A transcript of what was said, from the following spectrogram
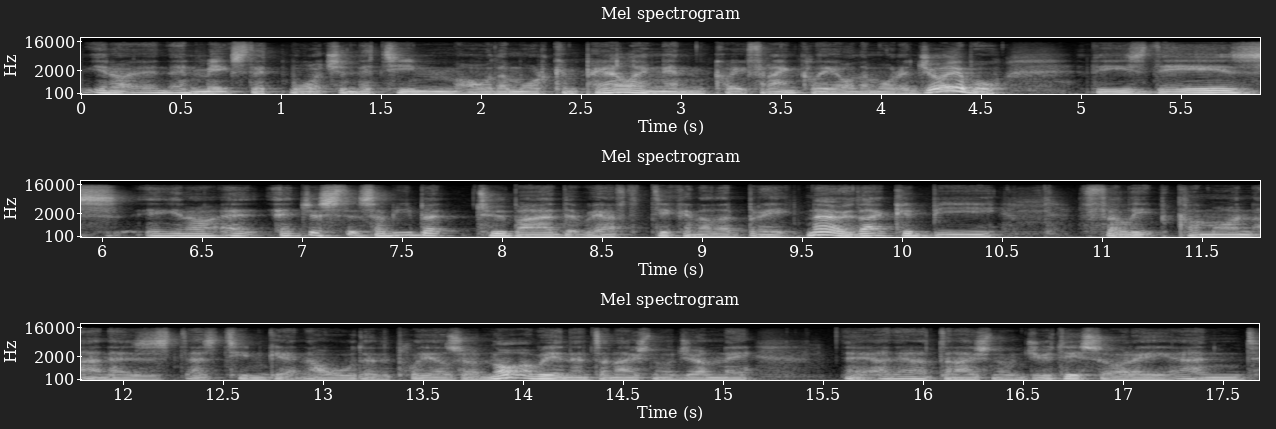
you know, and, and makes the watching the team all the more compelling and, quite frankly, all the more enjoyable. These days, you know, it, it just it's a wee bit too bad that we have to take another break. Now that could be Philippe Clement and his his team getting a hold of the players who are not away on international journey, uh, international duty, sorry, and,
